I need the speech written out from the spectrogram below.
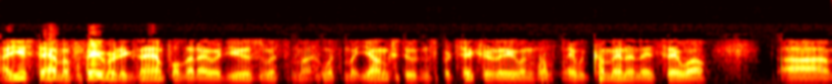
I used to have a favorite example that I would use with my, with my young students, particularly when they would come in and they'd say, "Well, uh,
